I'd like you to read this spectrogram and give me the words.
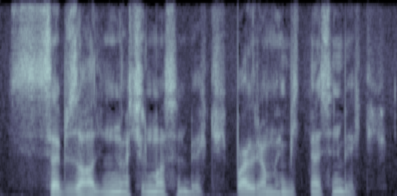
sebze halinin açılmasını bekliyoruz. Bayramın bitmesini bekliyoruz.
